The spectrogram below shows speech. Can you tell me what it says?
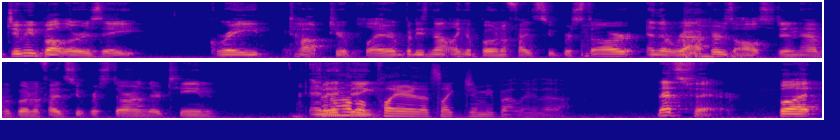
Jimmy Butler is a great top tier player, but he's not like a bona fide superstar. And the Raptors also didn't have a bona fide superstar on their team. And they don't I have think, a player that's like Jimmy Butler though. That's fair, but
